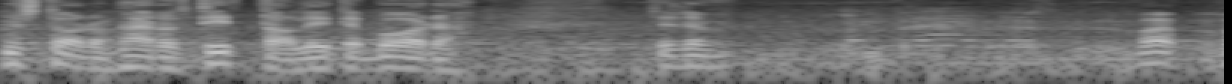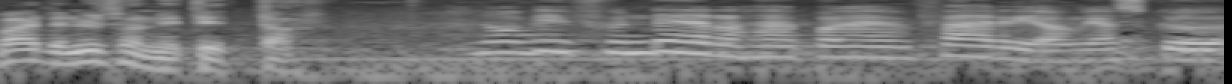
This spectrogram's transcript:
Nu står de här och tittar lite båda. Det där, vad, vad är det nu som ni tittar? Nå, vi funderar här på en färg om jag skulle...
